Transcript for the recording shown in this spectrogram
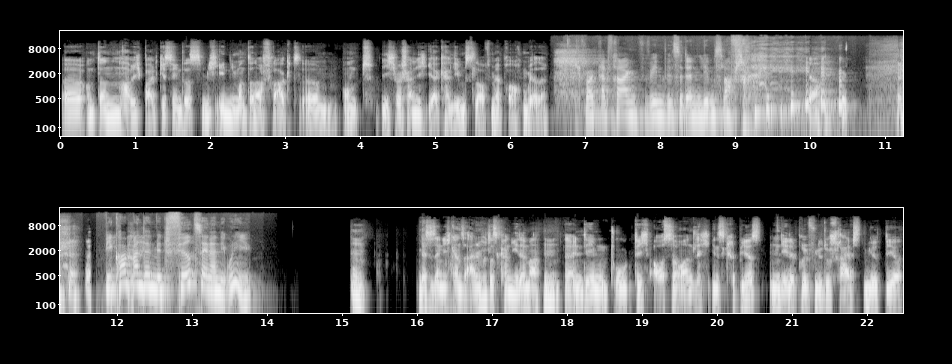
und dann habe ich bald gesehen, dass mich eh niemand danach fragt ähm, und ich wahrscheinlich eher keinen Lebenslauf mehr brauchen werde. Ich wollte gerade fragen, für wen willst du denn einen Lebenslauf schreiben? Ja. Wie kommt man denn mit 14 an die Uni? Hm. Das ist eigentlich ganz einfach, das kann jeder machen, äh, indem du dich außerordentlich inskribierst. Und jede Prüfung, die du schreibst, wird dir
